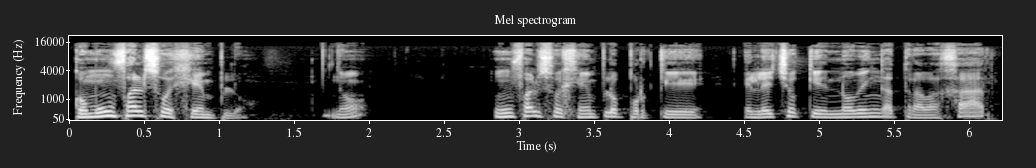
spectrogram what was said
como un falso ejemplo, ¿no? Un falso ejemplo porque el hecho que no venga a trabajar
